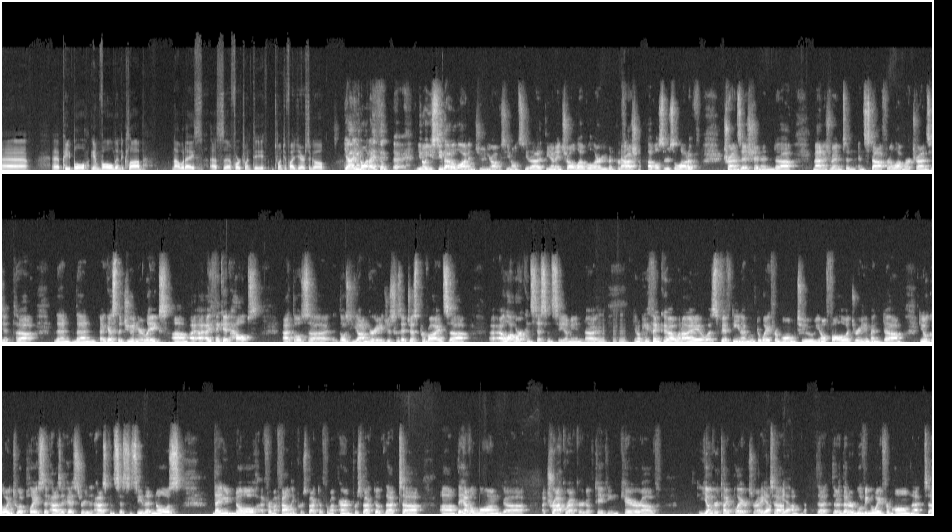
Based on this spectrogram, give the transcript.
uh, people involved in the club nowadays as uh, for 20, 25 years ago? Yeah, you know what? I think that, you know you see that a lot in junior. Obviously, you don't see that at the NHL level or even professional no. levels. There's a lot of transition and uh, management and, and, staff are a lot more transient uh, than than I guess the junior leagues. Um, I, I, think it helps at those uh, those younger ages because it just provides uh, a lot more consistency. I mean, uh, mm-hmm, mm-hmm. you know, you think uh, when I was 15, I moved away from home to you know follow a dream, and um, you know, going to a place that has a history, that has consistency, that knows that you know from a family perspective, from a parent perspective, that uh, um, they have a long uh, a track record of taking care of younger type players, right? Yeah, yeah. Um, that, that are moving away from home, that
